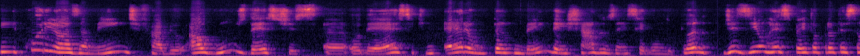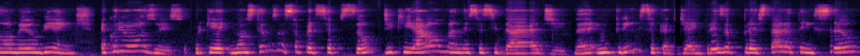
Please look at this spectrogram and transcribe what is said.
E, curiosamente, Fábio, alguns destes uh, eh, ODS, que eram também deixados em segundo plano, diziam respeito à proteção ao meio ambiente. É curioso isso, porque nós temos essa percepção de que há uma necessidade né, intrínseca de a empresa prestar atenção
